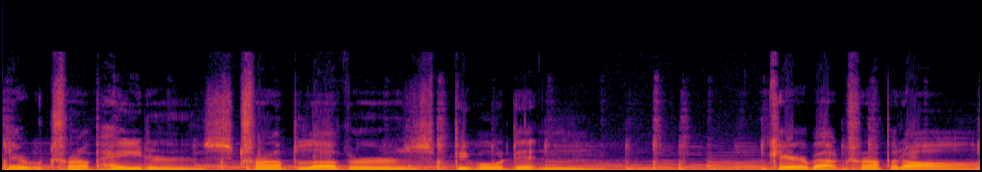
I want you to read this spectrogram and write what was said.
There were Trump haters, Trump lovers, people who didn't care about Trump at all,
